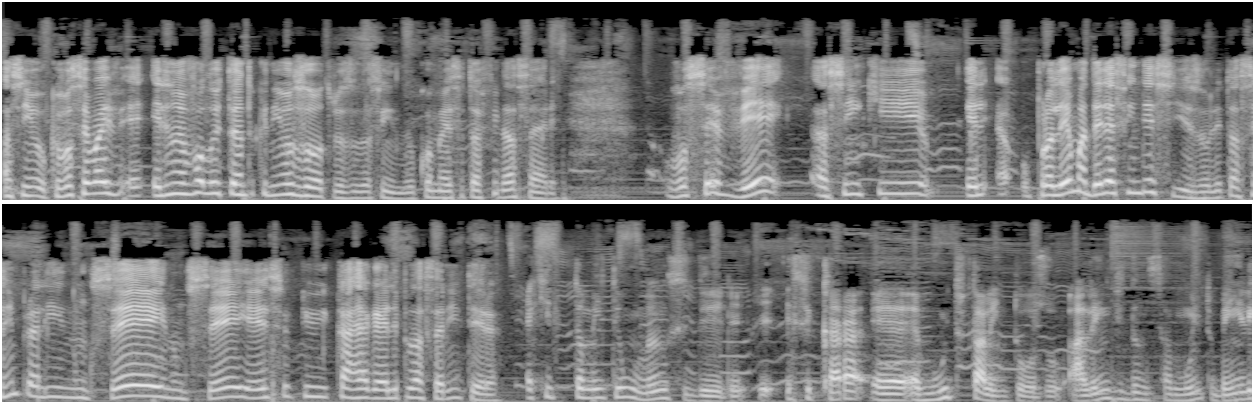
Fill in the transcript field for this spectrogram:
Assim, o que você vai ver. Ele não evolui tanto que nem os outros, assim, do começo até o fim da série. Você vê, assim, que. Ele, o problema dele é ser indeciso. Ele tá sempre ali, não sei, não sei. É isso que carrega ele pela série inteira. É que também tem um lance dele. Esse cara é, é muito talentoso. Além de dançar muito bem, ele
